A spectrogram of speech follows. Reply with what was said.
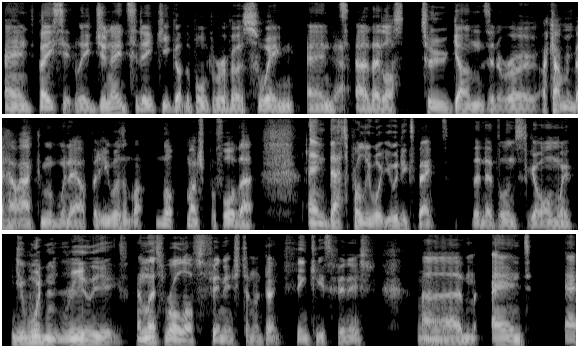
and basically, Junaid Siddiqui got the ball to reverse swing, and yeah. uh, they lost two guns in a row. I can't remember how Ackermann went out, but he wasn't not much before that. And that's probably what you would expect the Netherlands to go on with. You wouldn't really, unless Roelof's finished, and I don't think he's finished, mm. um, and uh,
